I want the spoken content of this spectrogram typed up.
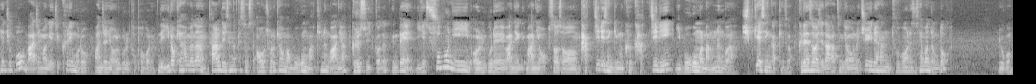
해주고 마지막에 이제 크림으로 완전히 얼굴을 덮어버려. 근데 이렇게 하면은 사람들이 생각했었을 때 어우 저렇게 하면 막 모공 막히는 거 아니야? 그럴 수 있거든. 근데 이게 수분이 얼굴에 만약에 많이 없어서 각질이 생기면 그 각질이 이 모공을 막는 거야. 쉽게 생각해서. 그래서 이제 나 같은 경우는 일주일에 한 두 번에서 세 번 정도? 요거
